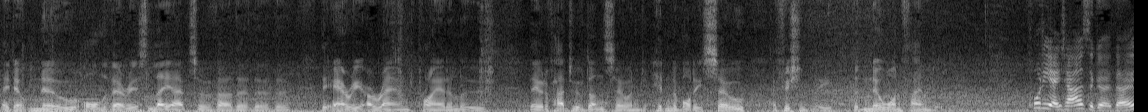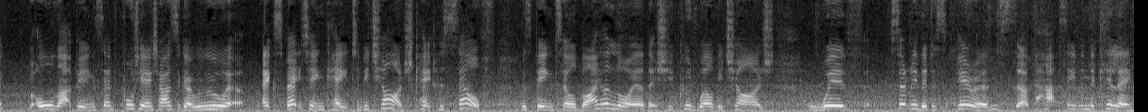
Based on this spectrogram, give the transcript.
they don't know all the various layouts of uh, the, the, the, the, area around Praia da Luz. They would have had to have done so and hidden a body so efficiently that no one found it. 48 hours ago, though, all that being said, 48 hours ago, we were expecting Kate to be charged. Kate herself was being told by her lawyer that she could well be charged with certainly the disappearance, uh, perhaps even the killing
